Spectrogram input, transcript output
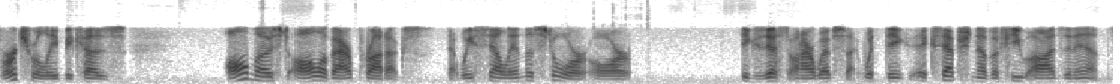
virtually because almost all of our products that we sell in the store are exist on our website, with the exception of a few odds and ends.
